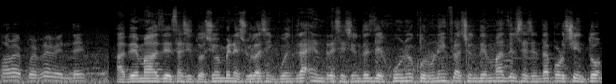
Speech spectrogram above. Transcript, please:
para después revender. Además de esta situación, Venezuela se encuentra en recesión desde junio con una inflación de más del 60%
